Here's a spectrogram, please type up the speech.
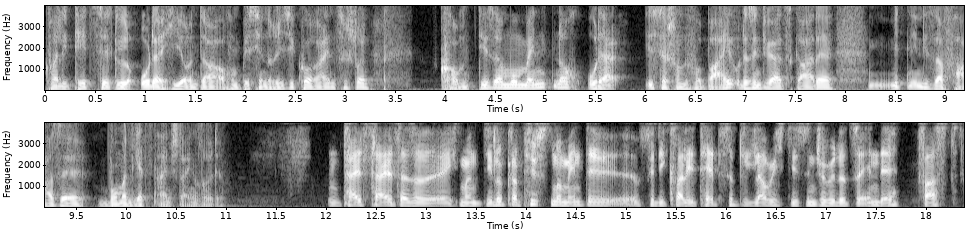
Qualitätstitel oder hier und da auch ein bisschen Risiko reinzusteuern, kommt dieser Moment noch oder ist er schon vorbei oder sind wir jetzt gerade mitten in dieser Phase, wo man jetzt einsteigen sollte? Teils, teils. Also ich meine, die lukrativsten Momente für die Qualitätstitel, glaube ich, die sind schon wieder zu Ende, fast,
